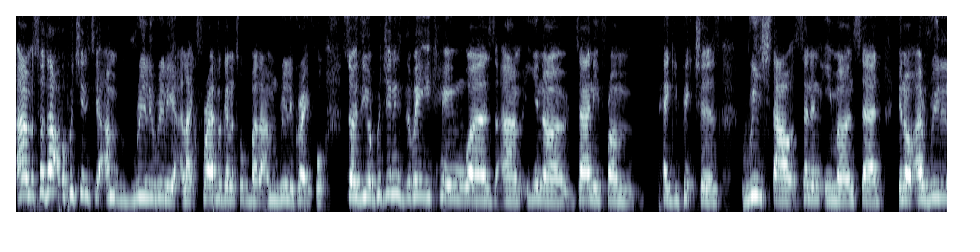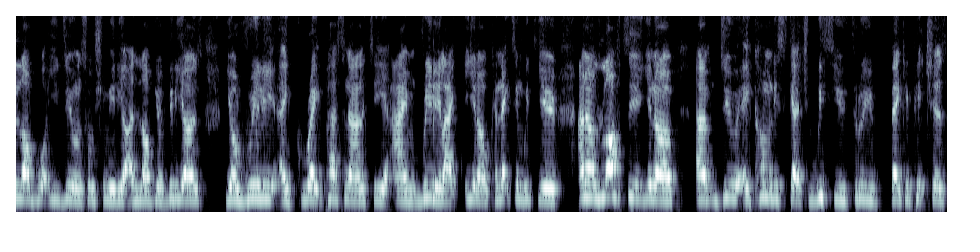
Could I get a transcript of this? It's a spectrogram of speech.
Um, so that opportunity, I'm really, really like forever gonna talk about that. I'm really grateful. So the opportunity, the way it came was, um, you know, Danny from Peggy Pictures reached out, sent an email and said, you know, I really love what you do on social media. I love your videos. You're really a great personality. I'm really like, you know, connecting with you. And I'd love to, you know, um, do a comedy sketch with you through Peggy Pictures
